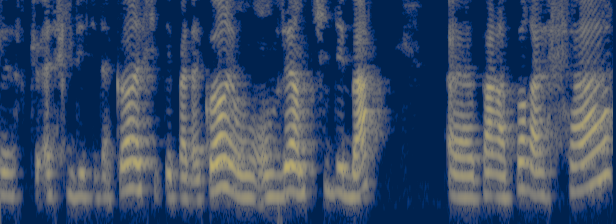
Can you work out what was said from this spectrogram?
est-ce qu'il était d'accord, est-ce qu'il n'était pas d'accord, et on, faisait un petit débat euh, par rapport à ça.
